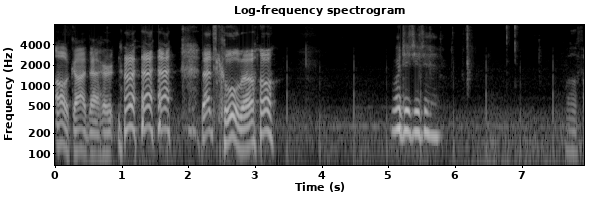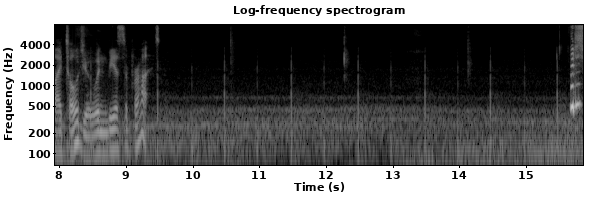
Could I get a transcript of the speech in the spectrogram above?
Oh god, that hurt. That's cool though. What did you do? Well, if I told you, it wouldn't be a surprise. I just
